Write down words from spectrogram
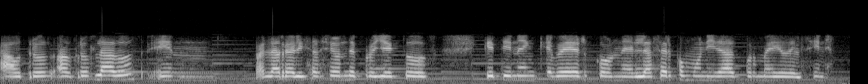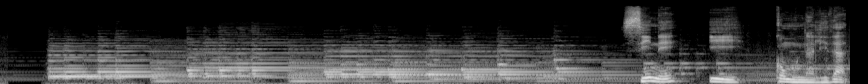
a otros, a otros lados en la realización de proyectos que tienen que ver con el hacer comunidad por medio del cine. Cine y comunalidad.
